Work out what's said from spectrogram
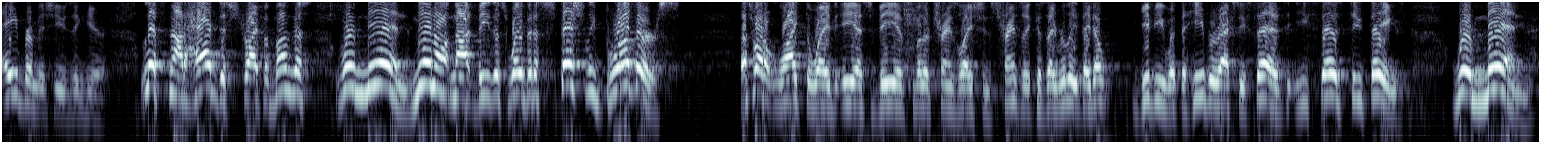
Abram is using here. Let's not have this strife among us. We're men. Men ought not be this way, but especially brothers. That's why I don't like the way the ESV and some other translations translate, because they really they don't give you what the Hebrew actually says. He says two things. We're men.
